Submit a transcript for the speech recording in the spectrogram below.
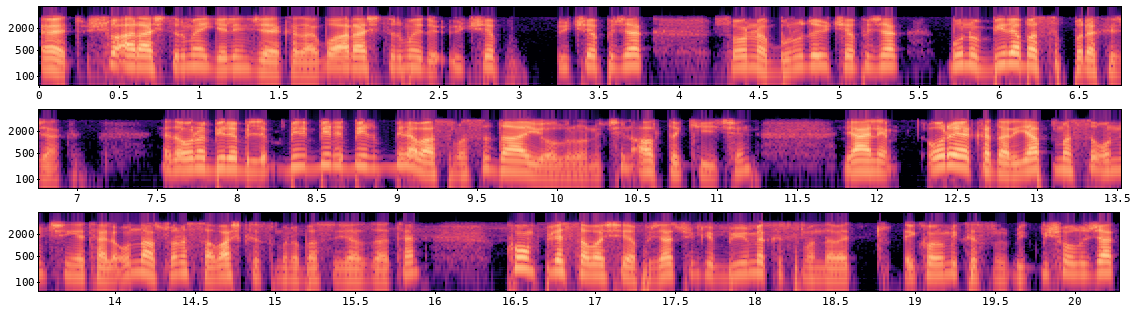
Evet, şu araştırmaya gelinceye kadar. Bu araştırmayı da 3 yap 3 yapacak. Sonra bunu da 3 yapacak. Bunu 1'e basıp bırakacak. Ya da ona 1'e bir, bir, bir, bir, 1'e basması daha iyi olur onun için. Alttaki için. Yani oraya kadar yapması onun için yeterli. Ondan sonra savaş kısmını basacağız zaten. Komple savaşı yapacağız. Çünkü büyüme kısmında ve ekonomi kısmı bitmiş olacak.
